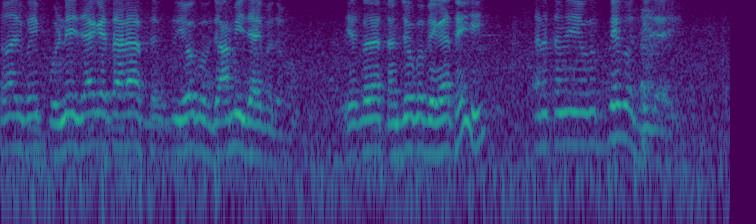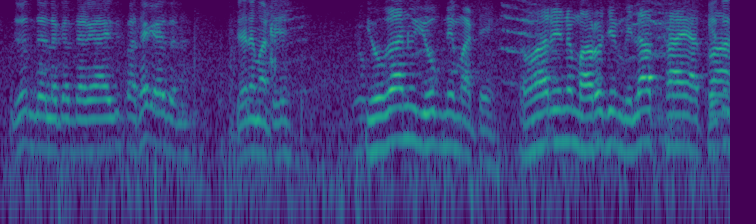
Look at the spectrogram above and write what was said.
તમારી ભાઈ પુણ્ય જાગે તારા યોગ જામી જાય બધો. એ બધા સંજોગો ભેગા થઈ અને તમે યોગ ભેગો થઈ જાય. જો ને લગન દાડે આવી પાછા ગયા તને ને તેના માટે? યોગાનું યોગ ને માટે. તમારે ને મારો જે મિલાપ થાય તો અથવા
